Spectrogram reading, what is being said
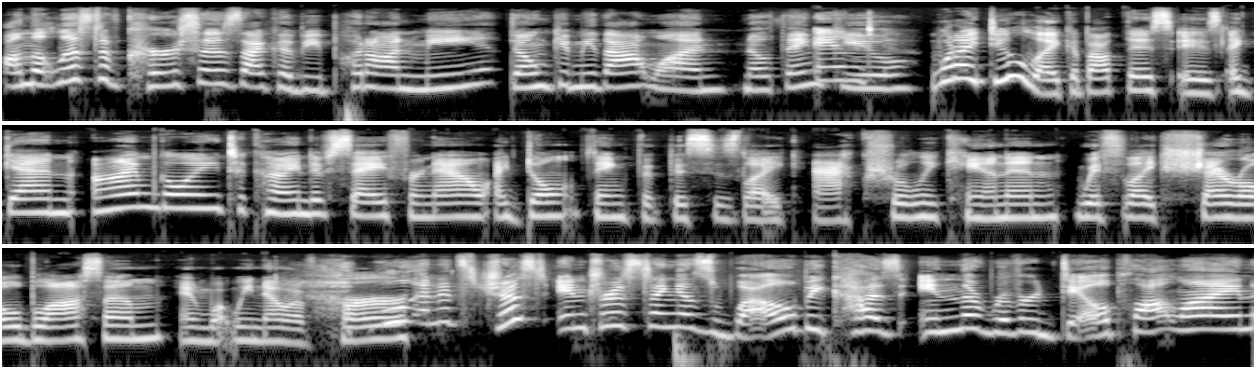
on the list of curses that could be put on me. Don't give me that one. No, thank And you. what I do like about this is, again, I'm going to kind of say for now, I don't think that this is like actually canon with like Cheryl Blossom and what we know of her. Well, and it's just interesting as well because in the Riverdale plotline,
